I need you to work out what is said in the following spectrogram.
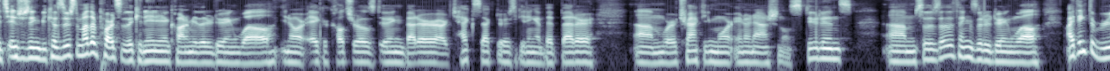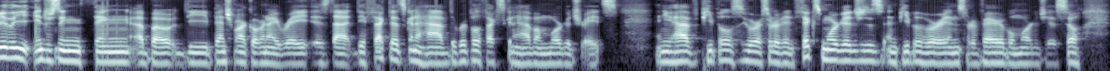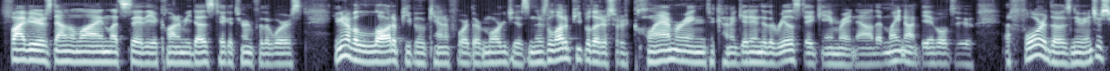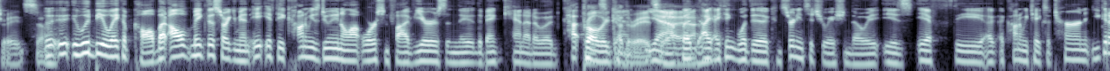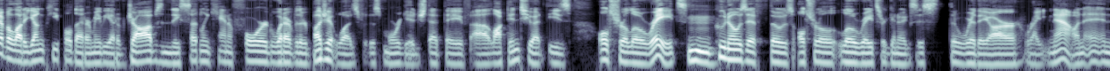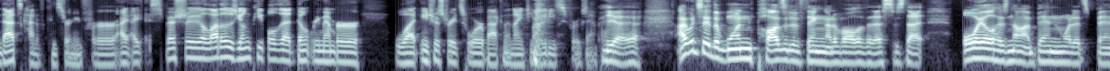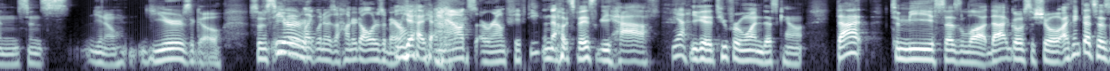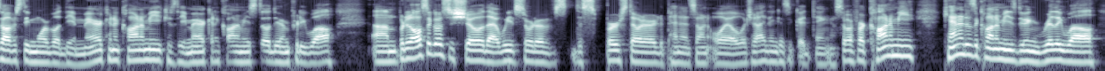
it's interesting because there's some other parts of the Canadian economy that are doing well. You know, our agricultural is doing better, our tech sector is getting a bit better. Um, we're attracting more international students. Um, so there's other things that are doing well. I think the really interesting thing about the benchmark overnight rate is that the effect that it's going to have, the ripple effect it's going to have on mortgage rates. And you have people who are sort of in fixed mortgages and people who are in sort of variable mortgages. So five years down the line, let's say the economy does take a turn for the worse, you're going to have a lot of people who can't afford their mortgages. And there's a lot of people that are sort of clamoring to kind of get into the real estate game right now that might not be able to afford those new interest rates. So it, it would be a wake up call, but I'll make this argument: if the economy is doing a lot worse in five years, then the, the Bank of Canada would cut probably cut the rates. Yeah, yeah but yeah. I, I, think what the concerning situation though is if the uh, economy takes a turn, you could have a lot of young people that are maybe out of jobs and they suddenly can't afford whatever their budget was for this mortgage that they've uh, locked into at these ultra low rates. Mhm. Who knows if those ultra low rates are going to exist the, where they are right now, and and that's kind of concerning for I, I especially a lot of those young people that don't remember what interest rates were back in the 1980s, for example. Yeah, yeah. I would say the one positive thing out of all of this is that oil has not been what it's been since you know years ago. So to see her like when it was a hundred dollars a barrel, Yeah, yeah. and now it's around fifty. now it's basically half. Yeah, You get a two for one discount. That to me says a lot. That goes to show. I think that says obviously more about the American economy because the American economy is still doing pretty well. Um, but it also goes to show that we've sort of dispersed out our dependence on oil, which I think is a good thing. So if our economy, Canada's economy is doing really well,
